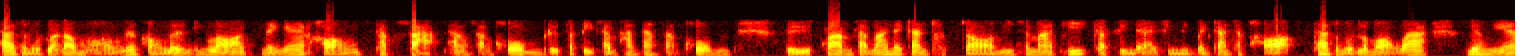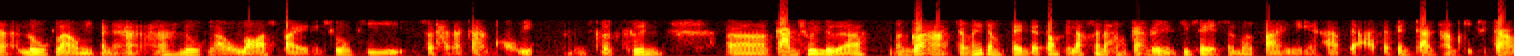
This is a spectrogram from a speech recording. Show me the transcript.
ถ้าสมมติว่าเรามองเรื่องของ learning loss ในแง่ของทักษะทางสังคม หรือปฏิสัมพันธ์ทางสังคม หรือความสามารถในการจดจ่อมีสมาธิกับสิ่งใดสิ่งหนึ่งเป็นการเฉพาะ ถ้าสมมติเรามองว่าเรื่องนี้ลูกเรามีปัญหา ลูกเรา loss ไปในช่วงที่สถานการณ์โควิดเกิดขึ้น การช่วยเหลือมันก็อาจจะไม่จำเป็นจะต้องเป็นลักษณะของการเรียนพิเศษเสมอไปอย่างเงี้ยครับแต่อาจจะเป็นการทำกิจกรรม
